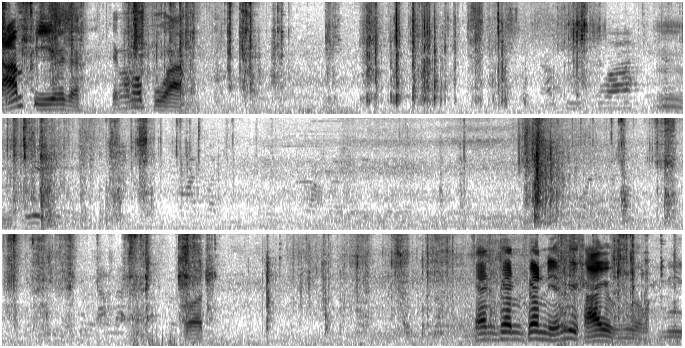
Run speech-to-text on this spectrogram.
สามปีเลยจ้ะจังเอามาปัว ตัว อืมจอดแผ่นแผ่นแผ่นนี้มันมีขายอยู่ผมบอกมี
